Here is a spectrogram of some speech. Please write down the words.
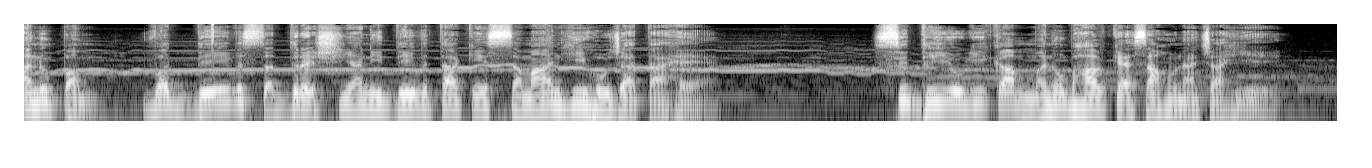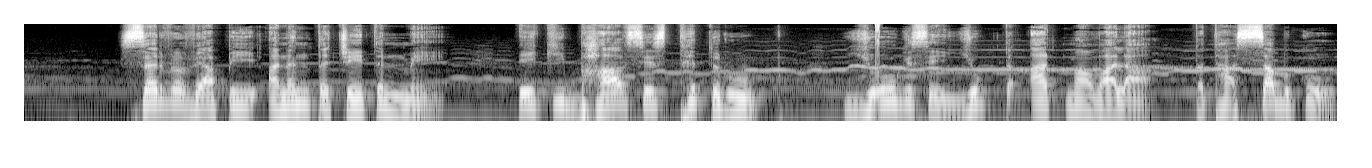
अनुपम व देव सदृश यानी देवता के समान ही हो जाता है। सिद्ध योगी का मनोभाव कैसा होना चाहिए? सर्वव्यापी अनंत चेतन में एक ही भाव से स्थित रूप, योग से युक्त आत्मा वाला तथा सबको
